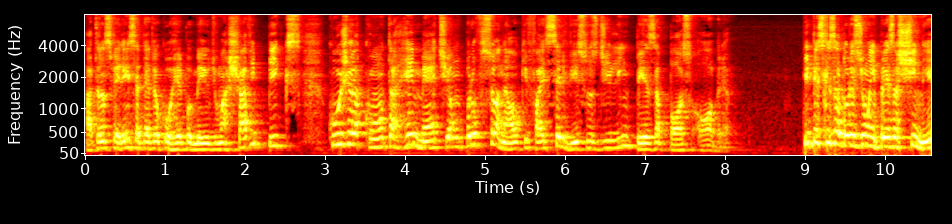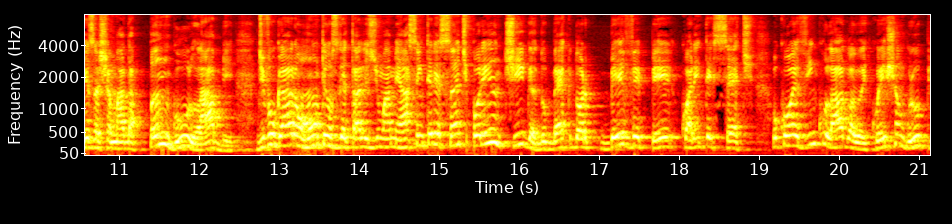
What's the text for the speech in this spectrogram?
A transferência deve ocorrer por meio de uma chave Pix, cuja conta remete a um profissional que faz serviços de limpeza pós-obra. E pesquisadores de uma empresa chinesa chamada Pangu Lab divulgaram ontem os detalhes de uma ameaça interessante, porém antiga, do backdoor BVP-47, o qual é vinculado ao Equation Group,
